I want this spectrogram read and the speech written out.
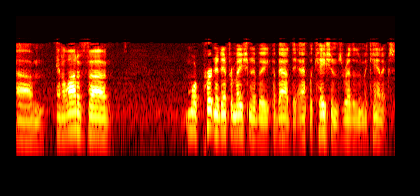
um, and a lot of uh, more pertinent information about the applications rather than mechanics.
